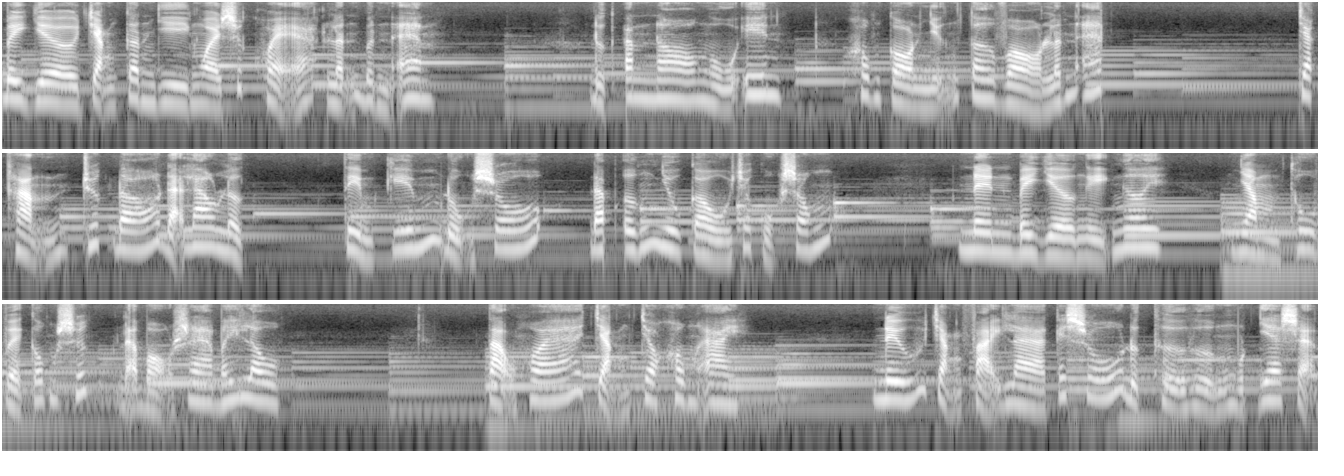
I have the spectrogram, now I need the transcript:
bây giờ chẳng cần gì ngoài sức khỏe lẫn bình an. Được ăn no ngủ yên, không còn những tơ vò lấn át chắc hẳn trước đó đã lao lực, tìm kiếm đủ số đáp ứng nhu cầu cho cuộc sống. Nên bây giờ nghỉ ngơi, nhằm thu về công sức đã bỏ ra bấy lâu. Tạo hóa chẳng cho không ai. Nếu chẳng phải là cái số được thừa hưởng một gia sản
